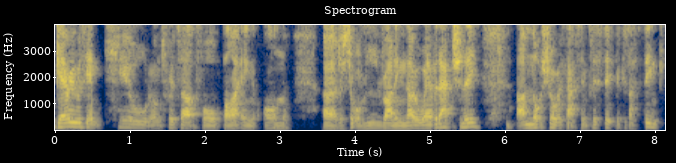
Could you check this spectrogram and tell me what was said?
Gerry was getting killed on Twitter for biting on uh, just sort of running nowhere. But actually, I'm not sure it's that simplistic because I think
